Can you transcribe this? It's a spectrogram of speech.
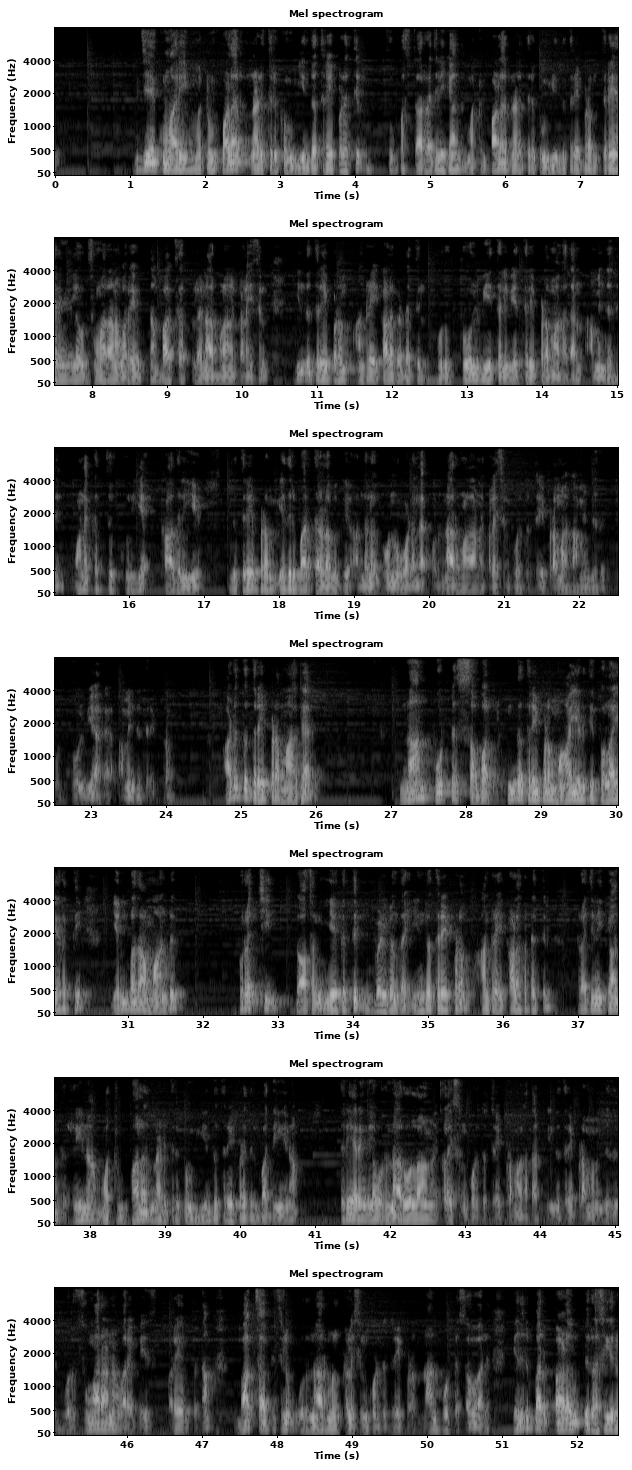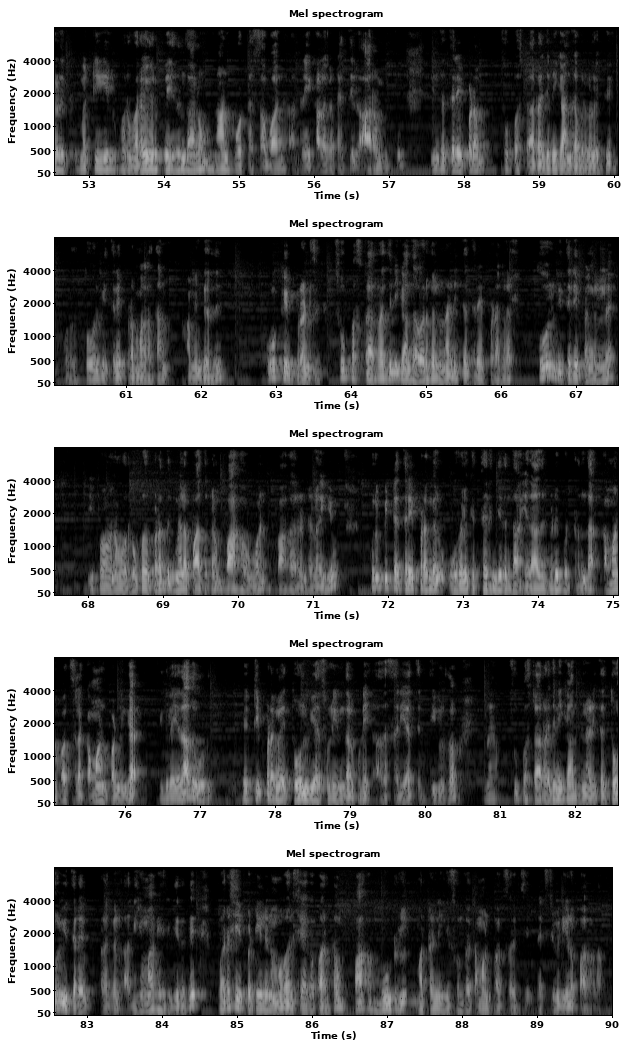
விஜயகுமாரி மற்றும் பலர் நடித்திருக்கும் இந்த திரைப்படத்தில் சூப்பர் ஸ்டார் ரஜினிகாந்த் மற்றும் பலர் நடித்திருக்கும் இந்த திரைப்படம் திரையரங்கில் ஒரு சுமாரான வரவேற்பு தான். பாக்ஸ் ஆஃபீஸில் நார்மலான கலெக்ஷன். இந்த திரைப்படம் அன்றைய காலகட்டத்தில் ஒரு தோல்வியை தழுவிய திரைப்படமாக தான் அமைந்தது. வணக்கத்திற்குரிய காதலியே இந்த திரைப்படம் எதிர்பார்த்த அளவுக்கு அந்த அளவுக்கு ஒன்று ஓடலை. ஒரு நார்மலான கலெக்ஷன் கொடுத்த திரைப்படமாக அமைந்தது. ஒரு தோல்வியாக அமைந்த திரைப்படம். அடுத்த திரைப்படமாக நான் போட்ட சவால். இந்த திரைப்படம் ஆயிரத்தி தொள்ளாயிரத்தி எண்பதாம் ஆண்டு புரட்சி தாசன் இயக்கத்தில் வெளிவந்த இந்த திரைப்படம் அன்றைய காலகட்டத்தில் ரஜினிகாந்த் ரீனா மற்றும் பலர் நடித்திருக்கும் இந்த திரைப்படத்தில் பார்த்தீங்கன்னா திரையரங்கில் ஒரு நார்மலான கலெக்ஷன் கொடுத்த திரைப்படமாக தான் இந்த திரைப்படம் அமைந்தது. ஒரு சுமாரான வரவே வரவேற்பு தான். பாக்ஸ் ஆஃபீஸிலும் ஒரு நார்மல் கலெக்ஷன் கொடுத்த திரைப்படம். நான் போட்ட சவால் எதிர்பார்ப்பு அளவுக்கு ரசிகர்களுக்கு மத்தியில் ஒரு வரவேற்பு இருந்தாலும் நான் போட்ட சவால் அன்றைய காலகட்டத்தில் ஆரம்பித்து இந்த திரைப்படம் சூப்பர் ஸ்டார் ரஜினிகாந்த் அவர்களுக்கு ஒரு தோல்வி திரைப்படமாக தான் அமைந்தது. Okay friends super star Rajinikanth அவர்கள் நடித்த திரைப்படங்கள் தோல்வி திரைப்படங்களில் இப்போ நம்ம ஒரு முப்பது படத்துக்கு மேலே பார்த்துட்டோம். பாக ஒன் பாக ரெண்டுலையும் குறிப்பிட்ட திரைப்படங்கள் உங்களுக்கு தெரிஞ்சிருந்தால் ஏதாவது விடுபட்டிருந்தால் கமெண்ட் பாக்ஸில் கமெண்ட் பண்ணுங்கள் இதில் ஏதாவது ஒரு வெற்றி படங்களை தோல்வியாக சொல்லியிருந்தால் கூட அதை சரியாக திருத்திக்கிறோம் சூப்பர் ஸ்டார் ரஜினிகாந்த் நடித்த தோல்வி திரைப்படங்கள் அதிகமாக இருக்கிறது. வரிசை பட்டியலை நம்ம வரிசையாக பார்த்தோம். பாக மூன்றில் மற்ற நீங்கள் சொல்கிற கமெண்ட் பாக்ஸை வச்சு நெக்ஸ்ட் வீடியோவில் பார்க்கலாம்.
